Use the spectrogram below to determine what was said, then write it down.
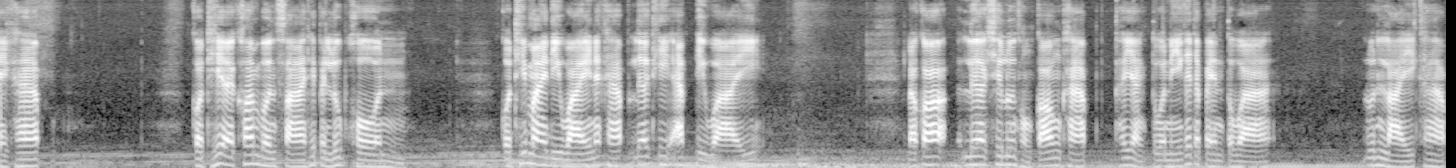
ล์ครับ กดที่ไอคอนบนซ้ายที่เป็นรูปคน กดที่ My Device นะครับ เลือกที่ Add Device แล้วก็เลือกชื่อรุ่นของกล้องครับ ถ้าอย่างตัวนี้ก็จะเป็นตัวรุ่นไลท์ครับ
